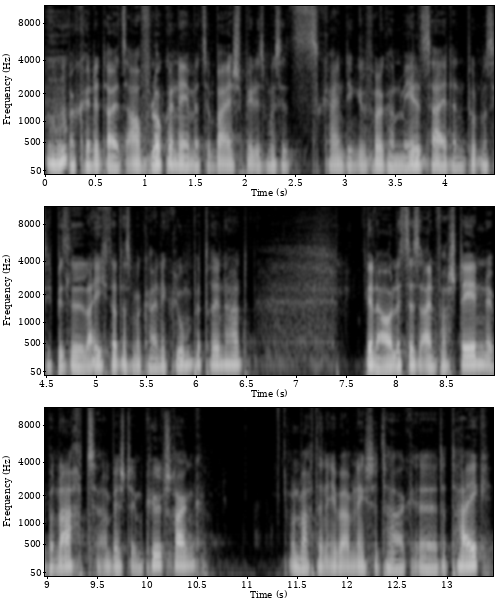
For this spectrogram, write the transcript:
Mhm. Man könnte da jetzt auch Flocken nehmen zum Beispiel. Es muss jetzt kein Dinkelvollkornmehl sein, dann tut man sich ein bisschen leichter, dass man keine Klumpe drin hat. Genau, lässt es einfach stehen über Nacht, am besten im Kühlschrank und macht dann eben am nächsten Tag äh, der Teig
